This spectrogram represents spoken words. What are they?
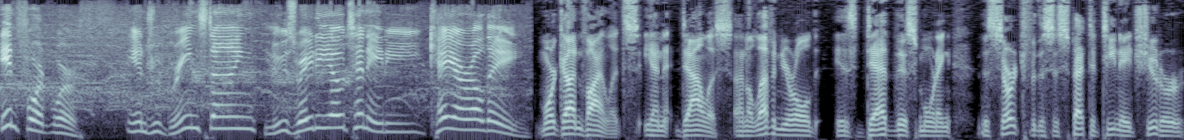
In Fort Worth, Andrew Greenstein, News Radio 1080, KRLD. More gun violence in Dallas. An 11 year old is dead this morning. The search for the suspected teenage shooter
